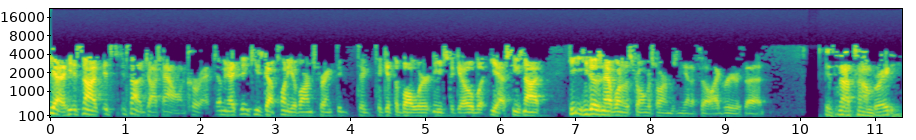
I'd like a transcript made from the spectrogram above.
yeah, it's not it's it's not a Josh Allen, correct? I mean, I think he's got plenty of arm strength to, to to get the ball where it needs to go, but yes, he's not he he doesn't have one of the strongest arms in the NFL. I agree with that. It's not Tom Brady.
